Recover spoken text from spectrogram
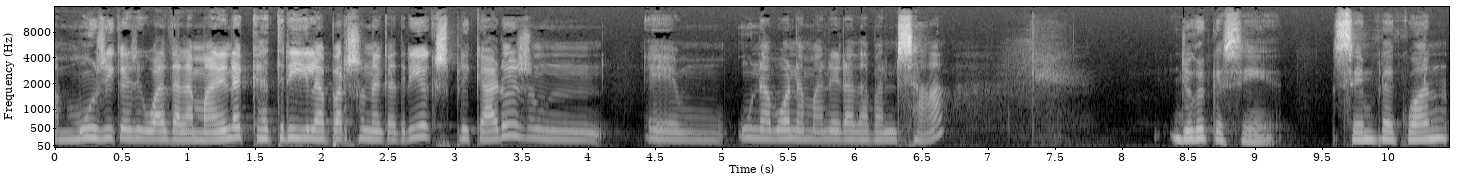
amb música, és igual, de la manera que triï la persona que triï, explicar-ho és un, eh, una bona manera d'avançar? Jo crec que sí, sempre quan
